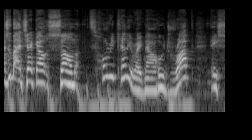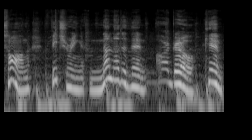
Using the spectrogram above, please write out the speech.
was about to check out some Tori Kelly right now who dropped a song featuring none other than our girl Kim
